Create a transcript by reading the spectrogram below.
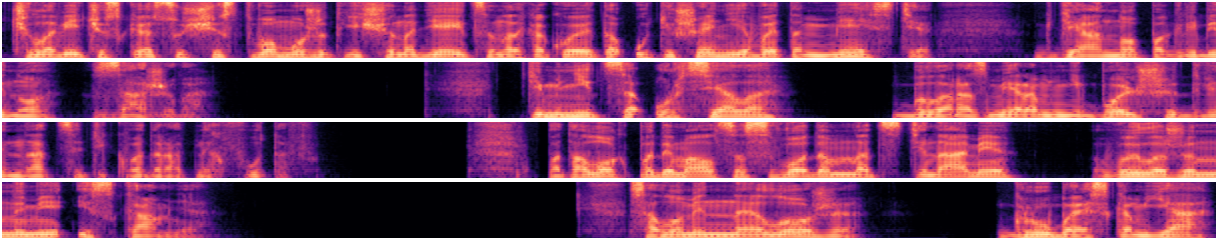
человеческое существо может еще надеяться на какое-то утешение в этом месте, где оно погребено заживо. Темница Урсела была размером не больше 12 квадратных футов. Потолок подымался сводом над стенами, выложенными из камня. Соломенное ложе, грубая скамья,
